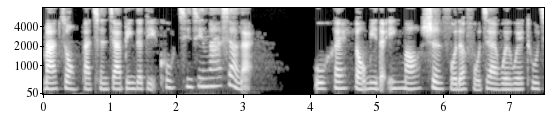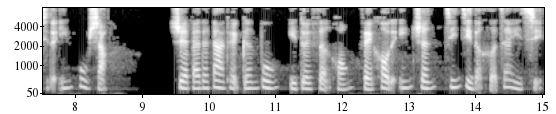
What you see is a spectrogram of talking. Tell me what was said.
马总把陈家斌的底裤轻轻拉下来，乌黑浓密的阴毛顺服地浮在微微凸起的阴部上，雪白的大腿根部一对粉红肥厚的阴唇紧紧地合在一起。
